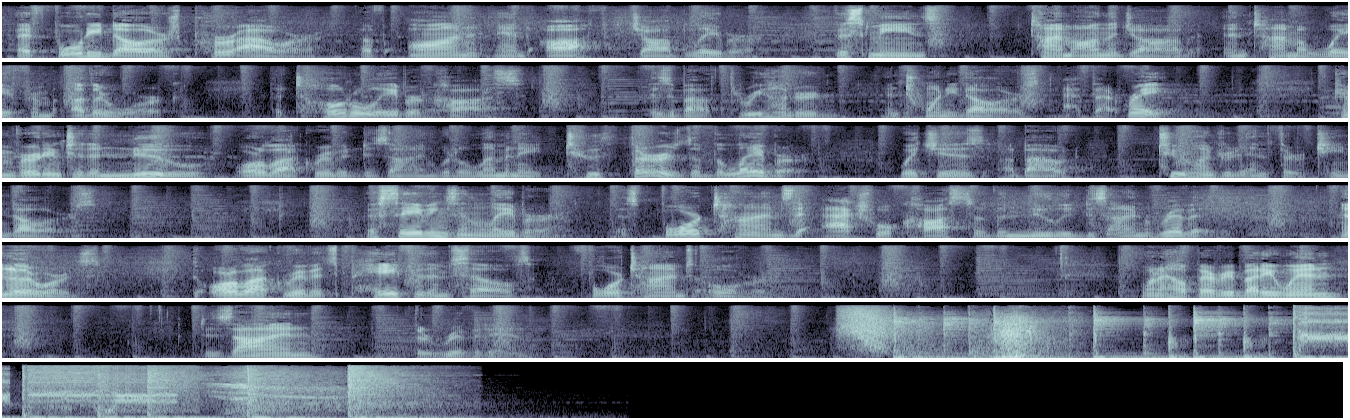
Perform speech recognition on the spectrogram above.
At $40 per hour of on and off job labor, this means time on the job and time away from other work. The total labor cost is about $320 at that rate. Converting to the new Orlock rivet design would eliminate two thirds of the labor, which is about $213. The savings in labor is four times the actual cost of the newly designed rivet. In other words, the Orlock rivets pay for themselves four times over. Want to help everybody win? Design the rivet in.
